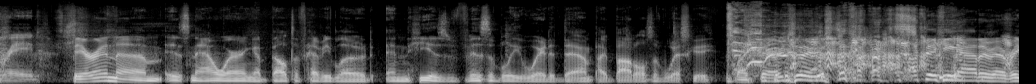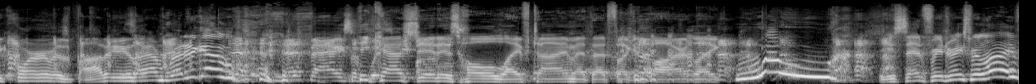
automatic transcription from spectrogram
parade. Baron um, is now wearing a belt of heavy load, and he is visibly weighted down by bottles of whiskey. Like they're, they're sticking out of every corner of his body. He's like, I'm ready to go. net bags of He whiskey cashed in his whole lifetime at that fucking bar. Like, whoa! You said free drinks for life.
